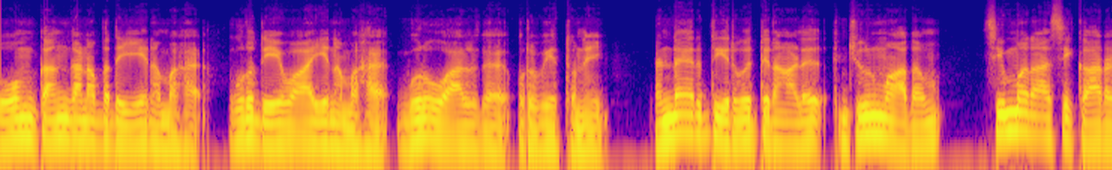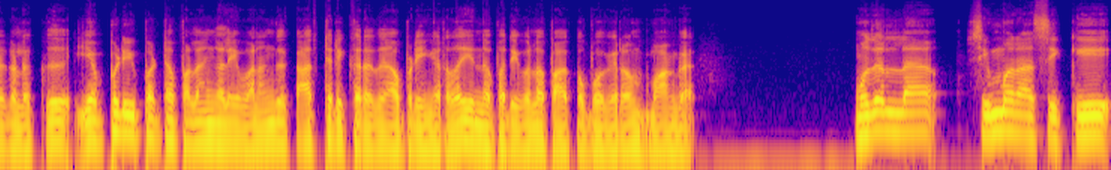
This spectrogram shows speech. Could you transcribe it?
ஓம் கங்கணபதியே நமக. குரு தேவாய நமக. குரு வாழ்க குருவே துணை. ரெண்டாயிரத்தி இருபத்தி நாலு ஜூன் மாதம் சிம்ம ராசிக்காரர்களுக்கு எப்படிப்பட்ட பலன்களை வழங்க காத்திருக்கிறது அப்படிங்கிறத இந்த பதிவில் பார்க்க போகிறோம். வாங்க. முதல்ல சிம்ம ராசிக்கு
